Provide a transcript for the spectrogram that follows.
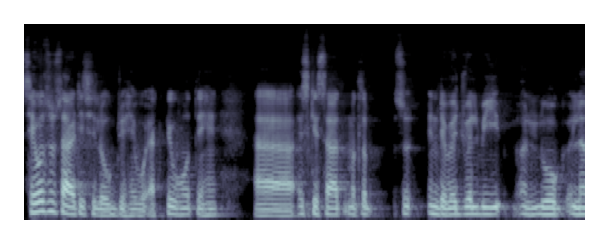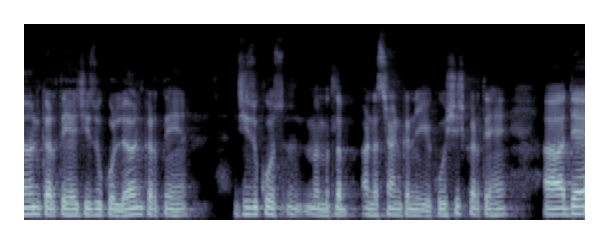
सिविल सोसाइटी से लोग जो हैं वो एक्टिव होते हैं। आ, इसके साथ मतलब इंडिविजुअल भी लोग लर्न करते हैं चीज़ों को लर्न करते हैं। चीज़ों को मतलब अंडरस्टैंड करने की कोशिश करते हैं। दे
